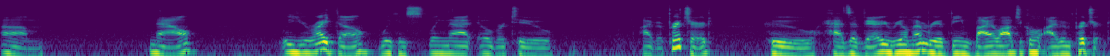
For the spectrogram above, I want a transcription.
Um, now, you're right though. We can swing that over to Ivan Pritchard, who has a very real memory of being biological Ivan Pritchard.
